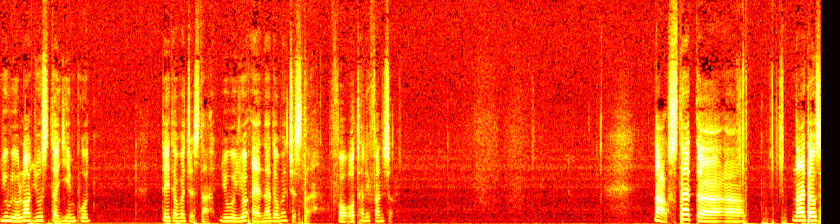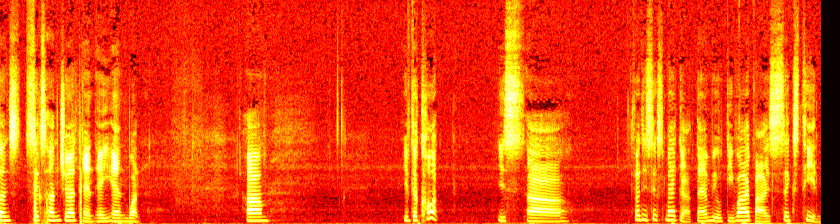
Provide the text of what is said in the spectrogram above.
you will not use the input data register. You will use another register for alternate function. Now start the uh, 9600 and 8N1 um, if the code is uh, 36 mega, then we'll divide by 16,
